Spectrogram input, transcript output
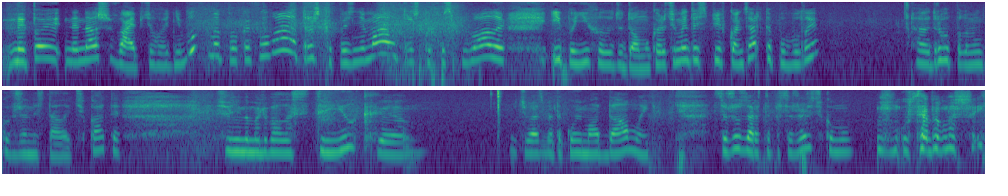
не той, не наш вайб сьогодні був. Ми покайфували, трошки познімали, трошки поспівали і поїхали додому. Коротше, ми десь пів концерту побули. е, Другу половинку вже не стали чекати. Сьогодні намалювала стрілки. Відчуваю себе такою мадамою. Сижу зараз на пасажирському у себе в машині.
